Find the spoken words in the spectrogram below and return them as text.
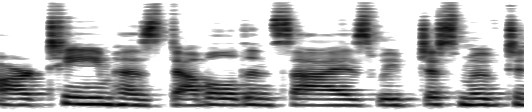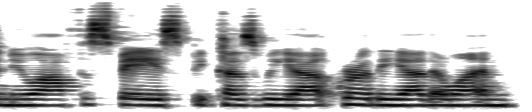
our team has doubled in size. We've just moved to new office space because we outgrew the other one.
